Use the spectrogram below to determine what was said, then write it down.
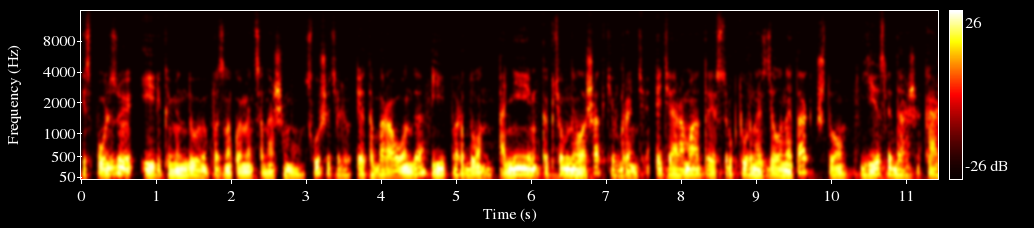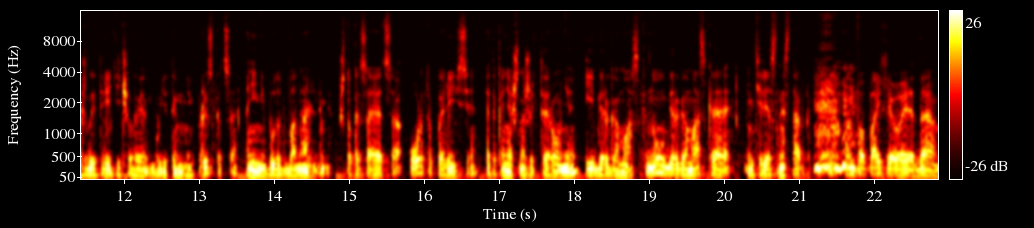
использую и рекомендую познакомиться нашему слушателю, это Бараонда и Пардон. Они как темные лошадки в бренде. Эти ароматы структурно сделаны так, что если даже каждый третий человек будет ими прыскаться, они не будут банальными. Что касается Орто Париси, это, конечно же, Терони и Бергамаск. Ну, у Бергамаска интересный старт. Он попахивает, да,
